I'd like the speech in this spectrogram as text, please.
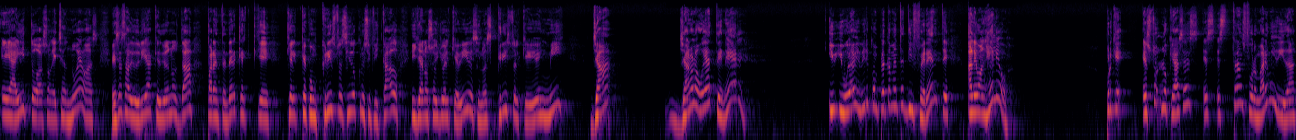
y ahí todas son hechas nuevas. Esa sabiduría que Dios nos da para entender que el que, que el que con Cristo he sido crucificado y ya no soy yo el que vive, sino es Cristo el que vive en mí, ya, ya no la voy a tener. Y, voy a vivir completamente diferente al Evangelio. Porque esto lo que hace es, transformar mi vida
